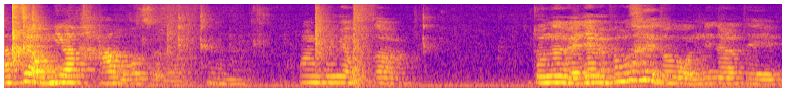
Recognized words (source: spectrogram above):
잡채 언니가 다 먹었어요. 음. 아 재미없어. 저는 왜냐면 평소에도 언니들한테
